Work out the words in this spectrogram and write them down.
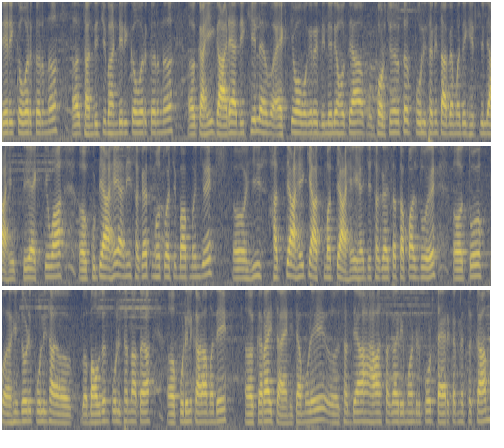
ते रिकवर करणं चांदीची भांडी रिकवर करणं काही गाड्या देखील ॲक्टिवा वगैरे दिलेल्या होत्या. फॉर्च्युनर तर पोलिसांनी ताब्यामध्ये घेतलेली आहेच ते ॲक्टिवा कुठे आहे? आणि सगळ्यात महत्त्वाची बाब म्हणजे ही हत्या आहे की आत्महत्या आहे? ह्याची सगळ्याचा तपास जो आहे तो हिंजोडी हिंजवडी पोलीस बावधन पोलिसांना आता पुढील काळामध्ये करायचा आहे. आणि त्यामुळे सध्या हा सगळा रिमांड रिपोर्ट तयार करण्याचं काम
